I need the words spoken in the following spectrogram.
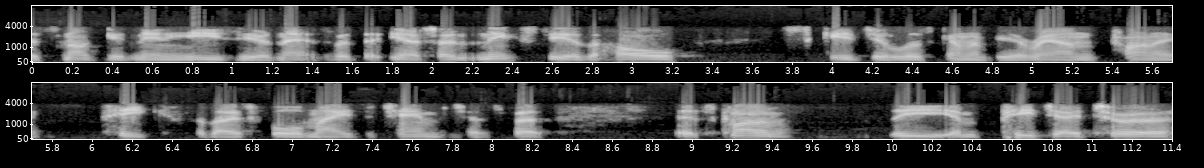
it's not getting any easier than that. But you know, so next year the whole schedule is going to be around trying to peak for those four major championships. But it's kind of the um, PGA Tour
